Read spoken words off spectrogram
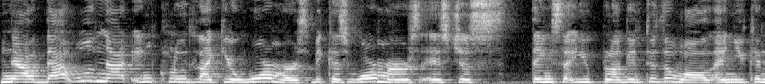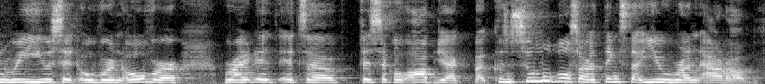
Now that will not include like your warmers because warmers is just things that you plug into the wall and you can reuse it over and over, right? It, it's a physical object, but consumables are things that you run out of.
